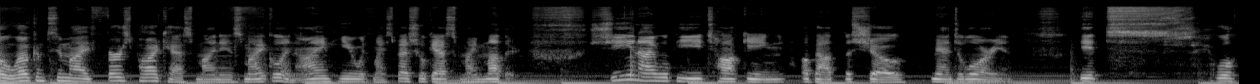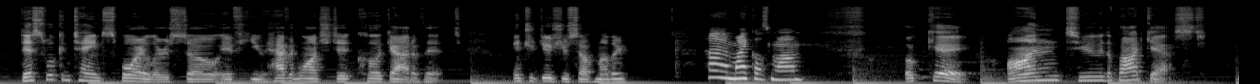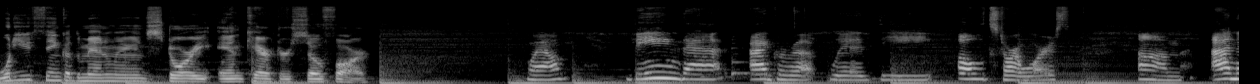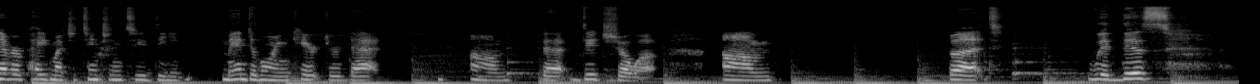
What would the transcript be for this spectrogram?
Hello, welcome to my first podcast. My name is Michael, and I'm here with my special guest, my mother. She and I will be talking about the show Mandalorian. It's well, this will contain spoilers, so if you haven't watched it, click out of it. Introduce yourself, mother. Hi, I'm Michael's mom. Okay, on to the podcast. What do you think of the Mandalorian story and characters so far? Well, being that I grew up with the old Star Wars, um, I never paid much attention to the Mandalorian character that um, that did show up. Um, but with this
